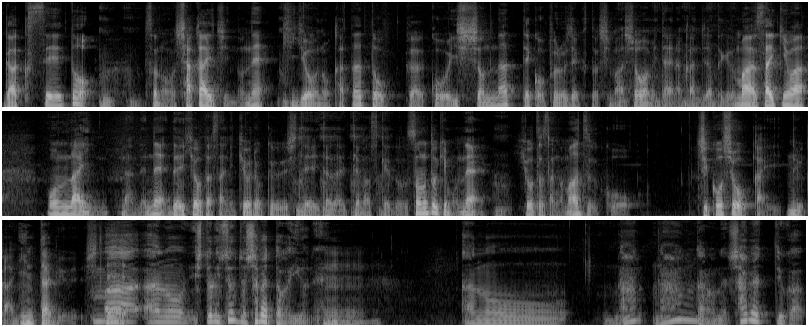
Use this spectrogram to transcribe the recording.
学生とその社会人のね企業の方とかこう一緒になってこうプロジェクトしましょうみたいな感じだったけどまあ最近はオンラインなんでねでひょうたさんに協力していただいてますけどその時もねひょうたさんがまずこう自己紹介というかインタビューして、まああの一人一人と喋った方がいいよね、うんうん。あのーなんなんだろうね。喋っていうか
